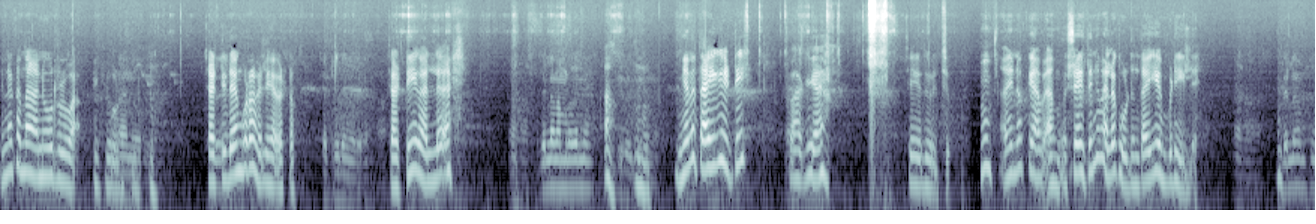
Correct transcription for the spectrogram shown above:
ഇതിനൊക്കെ നാനൂറ് രൂപ ഉം. ചട്ടിയുടെയും കൂടെ വിലയാ കേട്ടോ. കൂടെ ചട്ടി കല്ല്. ആ ഇങ്ങനെ തൈ കിട്ടി. ബാക്കി ഞാൻ ചെയ്തു വെച്ചു. അതിനൊക്കെ പക്ഷേ ഇതിന് വില കൂടും. തൈ എവിടെ ഇല്ലേ? ഇതെല്ലാം പൂ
